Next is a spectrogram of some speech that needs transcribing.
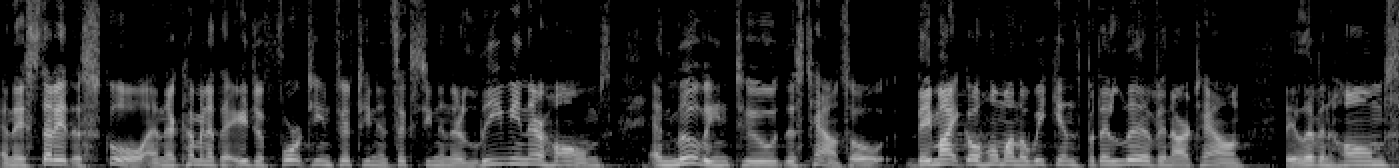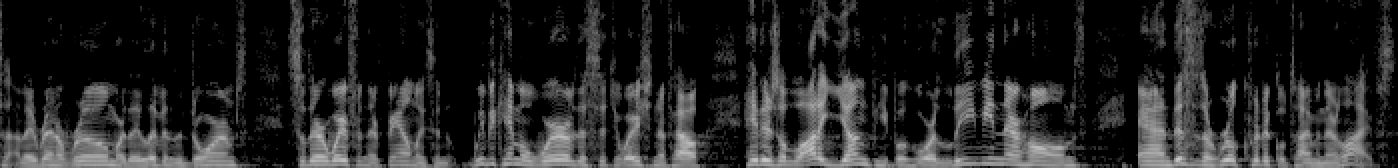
and they study at the school and they're coming at the age of 14 15 and 16 and they're leaving their homes and moving to this town. So they might go home on the weekends but they live in our town. They live in homes uh, they rent a room or they live in the dorms. So they're away from their families. And we became aware of this situation of how hey there's a lot of young people who are leaving their homes and this is a real critical time in their lives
